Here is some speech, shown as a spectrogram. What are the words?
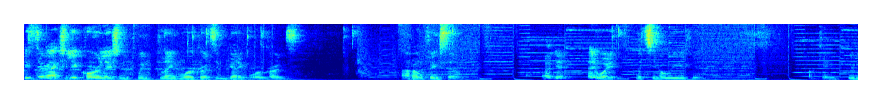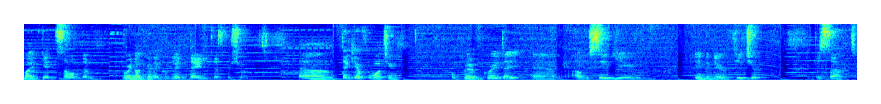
Is there actually a correlation between playing war cards and getting war cards? I don't think so. Okay, anyway, let's see how we... get here. Okay, we might get some of them. We're not gonna complete daily, that's for sure. Um, thank you for watching. Hope you have a great day, and I will be seeing you in the near future. Peace out.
